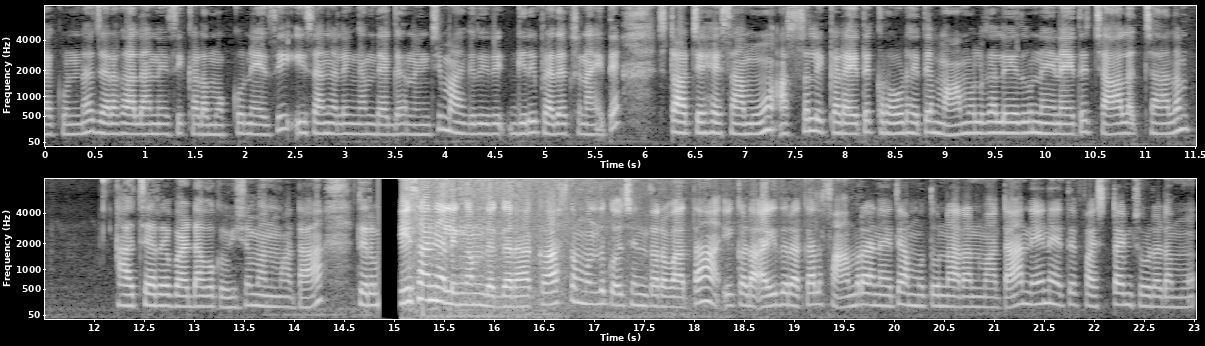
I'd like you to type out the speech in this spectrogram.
లేకుండా జరగాలనేసి ఇక్కడ మొక్కునేసి ఈశాన్యలింగం దగ్గర నుంచి మా గిరి గిరి ప్రదక్షిణ అయితే స్టార్ట్ చేసేసాము. అస్సలు ఇక్కడైతే క్రౌడ్ అయితే మామూలుగా లేదు. నేనైతే చాలా చాలా ఆశ్చర్యపడ్డ ఒక విషయం అనమాట తిరుమల ఈశాన్య లింగం దగ్గర కాస్త ముందుకు వచ్చిన తర్వాత ఇక్కడ ఐదు రకాల సాంబ్రాన్ని అయితే అమ్ముతున్నారనమాట నేనైతే ఫస్ట్ టైం చూడడము.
